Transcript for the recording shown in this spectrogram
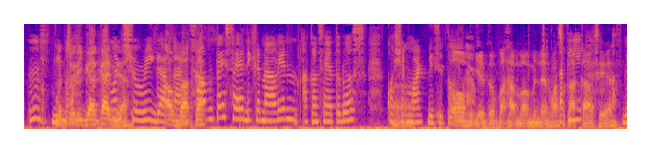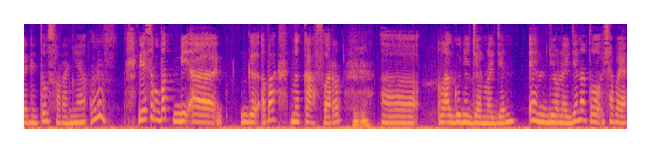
mm, gitu. Mencurigakan ya? Mencurigakan. Apakah- Sampai saya dikenalin akan saya terus question mark di situ. Oh gitu. begitu, paham paham benar masuk Tapi akal sih ya. Afgan itu suaranya, mm, dia sempat di uh, ge, apa ngecover uh, lagunya John Legend, eh John Legend atau siapa ya?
